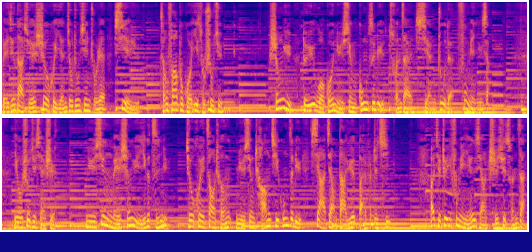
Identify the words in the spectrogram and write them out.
北京大学社会研究中心主任谢宇曾发布过一组数据：生育对于我国女性工资率存在显著的负面影响。有数据显示。女性每生育一个子女，就会造成女性长期工资率下降大约百分之七，而且这一负面影响持续存在，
